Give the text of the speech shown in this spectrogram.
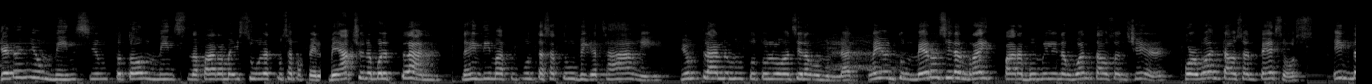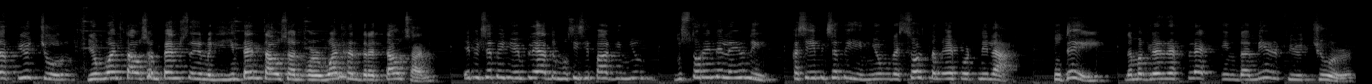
Ganon yung means, yung totoong means na para maisulat mo sa papel, may actionable plan na hindi mapupunta sa tubig at sa hangin, yung plano mong tutulungan silang umunlad. Ngayon, kung meron silang right para bumili ng 1,000 share for 1,000 pesos, in the future, yung 1,000 pesos na yun magiging 10,000 or 100,000, Ibig sabihin yung empleyado mo sisipagin yun. Gusto rin nila yun eh. Kasi ibig sabihin yung result ng effort nila today na magre-reflect in the near future,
